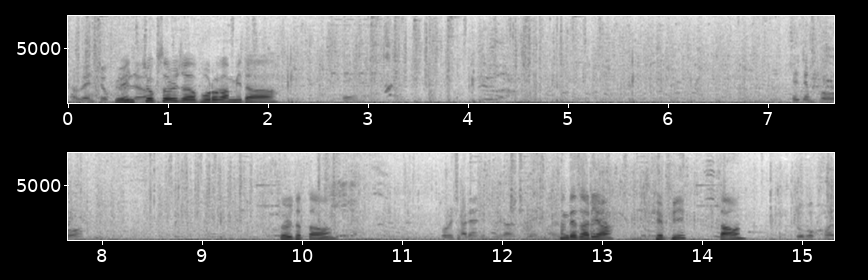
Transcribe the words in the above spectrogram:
자 왼쪽 왼쪽 솔저 보러 갑니다. 힐증포 솔저 다운. 돌 자리안이 밀렸는데. 상대 자리야. 개피. 다운. 로보컷.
